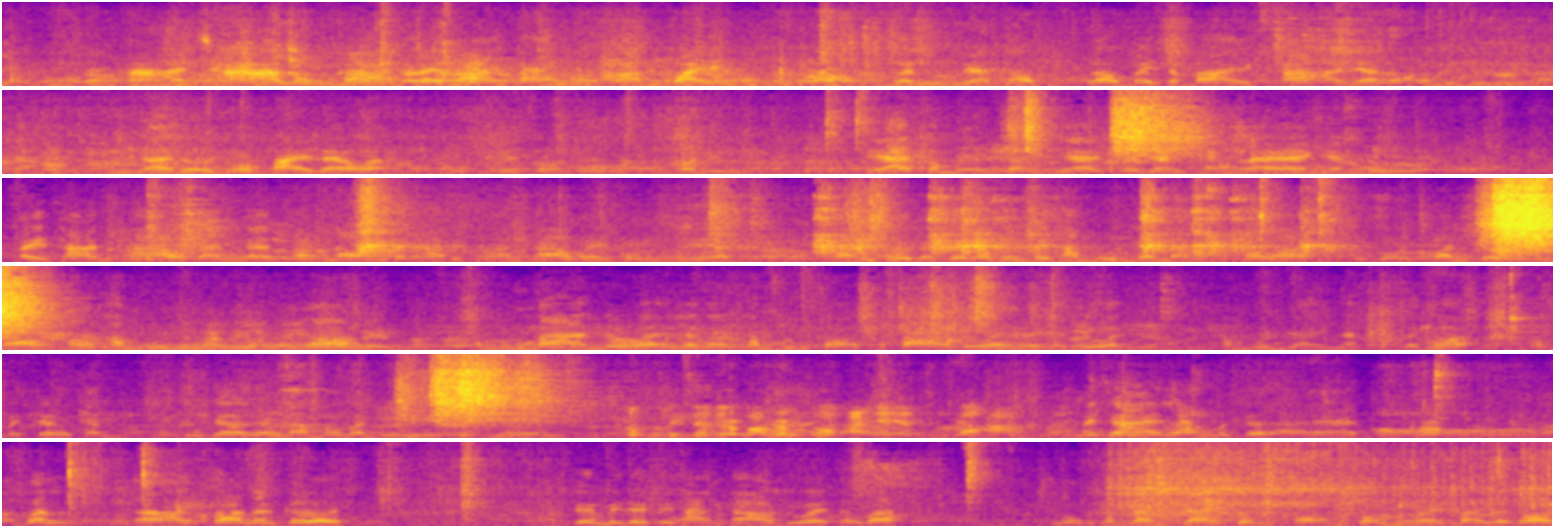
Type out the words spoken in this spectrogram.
หาช้าลงบ้างอะไรบ้างตามตามวัยของเราเหมือนเนี่ยเราเราไม่สบายขาเนี่ยเราก็ไม่ดีนะคะแต่โดยทั่วไปแล้วอะในส่วนอื่นเราก็ดีพี่แอดก็เหมือนกันพี่แอดก็ยังแข็งแรงยังดู ไปทานข้าวกันแม่พ่อน้องจะพาไปทานข้าวไปกินเลยอะหลังสุดอะเจ๊ก็เพิ่งไปทำบุญกันมาเพราะว่าวันเกิดของน้องเขาทำบุญแล้วก็ทำบุญบ้านด้วย แล้วก็ทำบุญต่อชะตาด้วยอะไรกันด้วยทำบุญใหญ่นะแล้วก็ก็ไปเจอกันเพิ่งเจอกันมาเมื่อวันที่ 20นี่เองก็คือไปเจอกันตอนวันเกิดอาแอดใช่ไหมคะไม่ใช่หลังมันเกิดอาแอดอ๋อวันอ่าตอนมันเกิดเจ๊ไม่ได้ไปทานข้าวด้วยแต่ว่า ส่งกำลังใจส่งของส่งอะไรไปแล้วก็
